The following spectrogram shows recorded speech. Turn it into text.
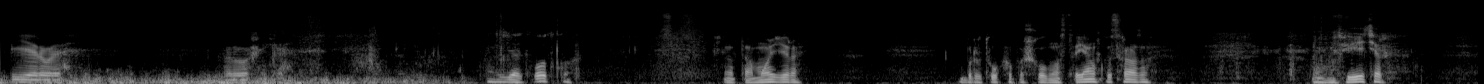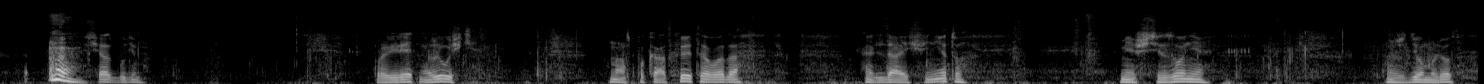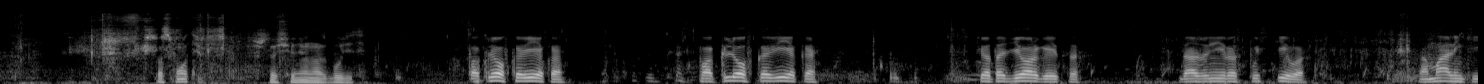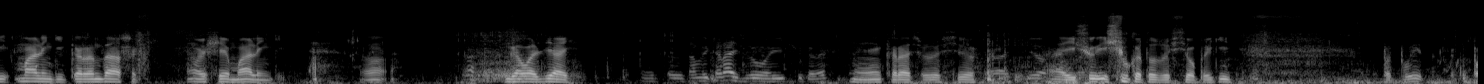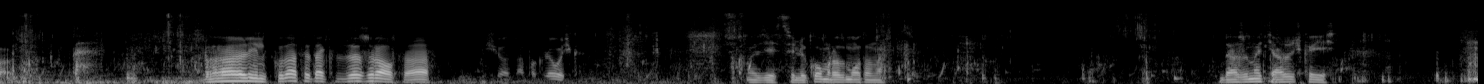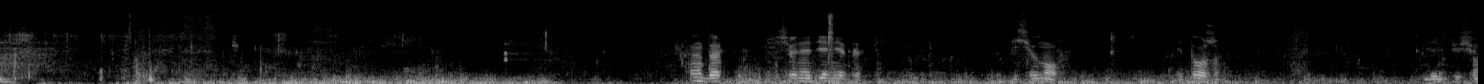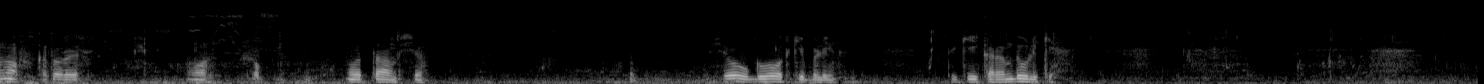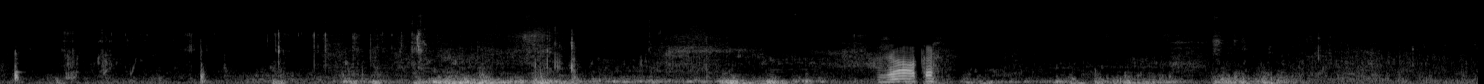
Первая. Хорошенькая. Взять лодку. Вот там озеро. Братуха пошел на стоянку сразу. Вот ветер. Сейчас будем проверять наживочки. У нас пока открытая вода. Льда еще нету. Межсезонье. Ждем лед. Посмотрим, что сегодня у нас будет. Поклевка века. Поклевка века. Что-то дергается. Даже не распустила. А маленький, маленький карандашик. Вообще маленький. О. Голодяй. Там и карась живой, и щука, да? Не, карась уже все. Карась, всё. А, и, щу- и щука тоже все, прикинь. Подплывет. Опа. Блин, куда ты так зажрал-то, а? Еще одна поклевочка. Вот здесь целиком размотана. Даже натяжечка есть. А, Да, сегодня день это писюнов. И тоже день писюнов, которые вот, вот там все. Все в глотке, блин. Такие карандулики. Жалко.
